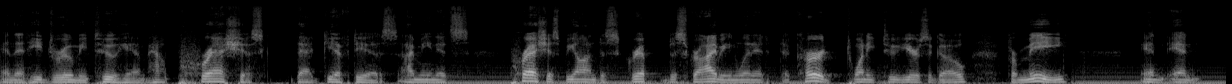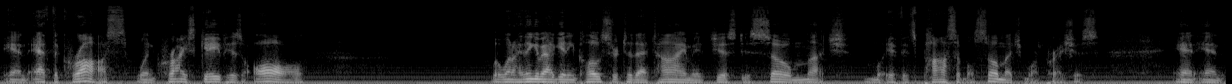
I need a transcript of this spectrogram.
and that He drew me to Him. How precious that gift is. I mean, it's precious beyond descript, describing when it occurred 22 years ago for me and, and, and at the cross when Christ gave His all. But when I think about getting closer to that time, it just is so much, if it's possible, so much more precious. And, and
